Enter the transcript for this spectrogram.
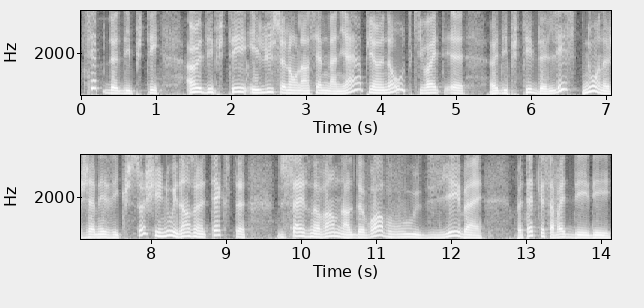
types de députés. Un député élu selon l'ancienne manière, puis un autre qui va être euh, un député de liste. Nous, on n'a jamais vécu ça chez nous. Et dans un texte du 16 novembre dans Le Devoir, vous vous disiez, ben peut-être que ça va être des, des,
